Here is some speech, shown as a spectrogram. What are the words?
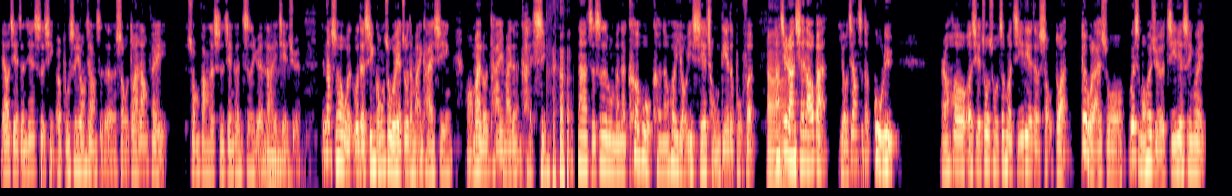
了解整件事情，而不是用这样子的手段浪费双方的时间跟资源来解决。那时候我我的新工作我也做得蛮开心哦，卖轮胎也卖得很开心。那只是我们的客户可能会有一些重叠的部分。那既然前老板有这样子的顾虑，然后而且做出这么激烈的手段，对我来说为什么会觉得激烈？是因为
